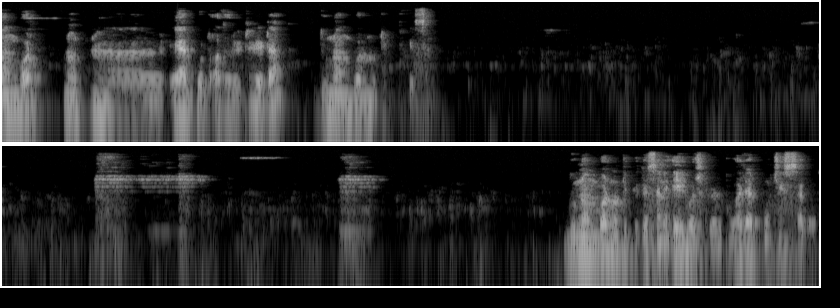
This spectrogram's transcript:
নম্বর এয়ারপোর্ট অথরিটির এটা দু নম্বর নোটিফিকেশন দু নম্বর নোটিফিকেশন এই বছরের দু হাজার পঁচিশ সালের।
